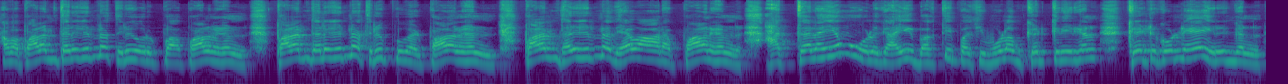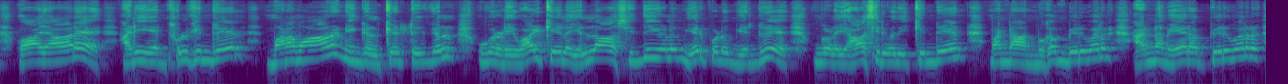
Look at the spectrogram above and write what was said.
அவ பலன் தருகின்ற திருவருட்பா பாடல்கள் பலன் தருகின்ற திருப்புகழ் பாடல்கள் பலன் தருகின்ற தேவார பாடல்கள் அத்தனையும் உங்களுக்கு ஐ பக்தி பசி மூலம் கேட்கிறீர்கள். கேட்டுக்கொண்டே இருங்கள். வாயார அடியேன் சொல்கின்றேன். மனமான நீங்கள் கேட்டுங்கள். உங்களுடைய வாழ்க்கையில் எல்லா சித்திகளும் ஏற்படும் என்று உங்களை ஆசீர்வதிக்கின்றேன். மன்னான் முகம் பெறுவர் அன்னம் ஏறப் பெறுவர்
